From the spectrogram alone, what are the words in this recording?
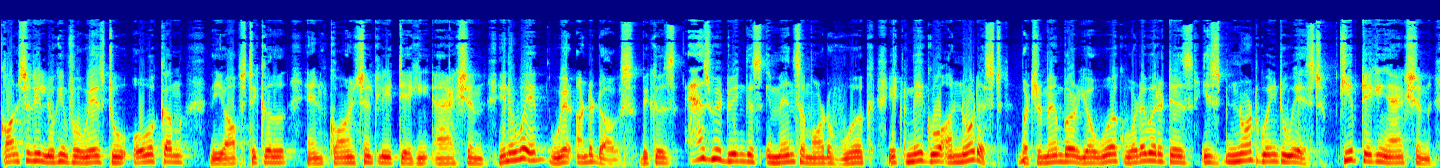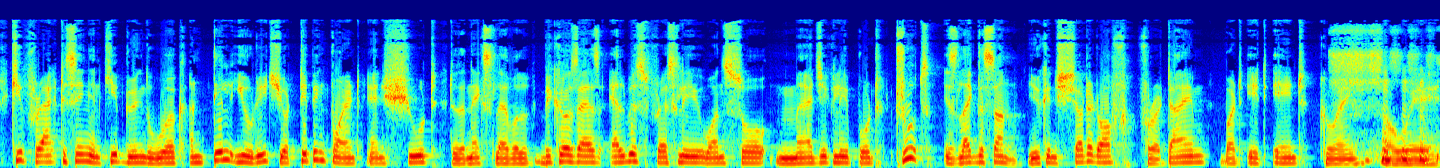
constantly looking for ways to overcome the obstacle and constantly taking action. In a way, we're underdogs because as we're doing this immense amount of work, it may go unnoticed. But remember, your work, whatever it is, is not going to waste. Keep taking action, keep practicing and keep doing the work until you reach your tipping point and shoot to the next level. Because as Elvis Presley once so magically put, truth is like the sun. You can shut it off for a time, but it ain't going away.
